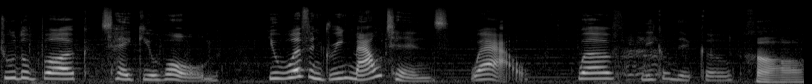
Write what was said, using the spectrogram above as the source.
Doodlebug take you home? You live in Green Mountains. Wow. Love, Nico Nico. Aw.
